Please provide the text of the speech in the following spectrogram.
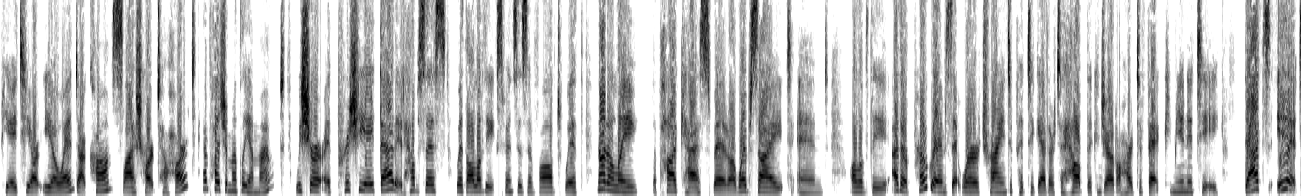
P-A-T-R-E-O-N dot com slash heart to heart and pledge a monthly amount. We sure appreciate that. It helps us with all of the expenses involved with not only the podcast, but our website and all of the other programs that we're trying to put together to help the congenital heart defect community that's it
